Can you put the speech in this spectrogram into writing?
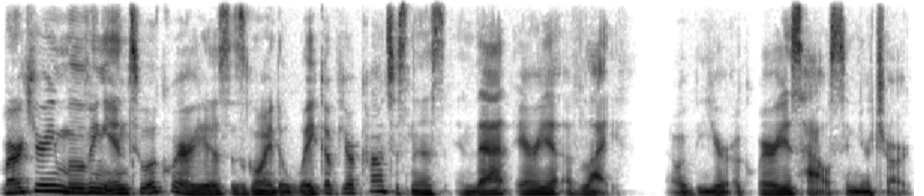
Mercury moving into Aquarius is going to wake up your consciousness in that area of life. That would be your Aquarius house in your chart.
